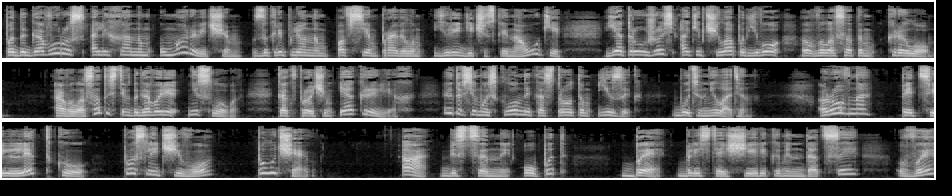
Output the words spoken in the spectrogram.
По договору с Алиханом Умаровичем, закрепленным по всем правилам юридической науки, я тружусь аки пчела под его волосатым крылом. О волосатости в договоре ни слова, как, впрочем, и о крыльях. Это все мой склонный к остротам язык, будь он неладен. Ровно пятилетку, после чего получаю. А. Бесценный опыт. Б. Блестящие рекомендации. В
